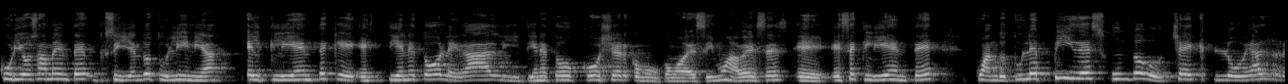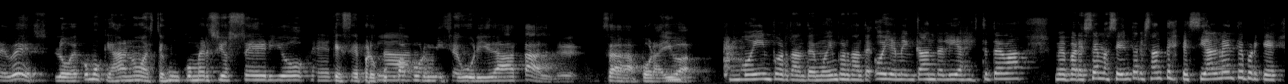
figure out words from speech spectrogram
curiosamente, siguiendo tu línea, el cliente que tiene todo legal y tiene todo kosher, como, como decimos a veces, eh, ese cliente, cuando tú le pides un double check, lo ve al revés, lo ve como que, ah, no, este es un comercio serio, que se preocupa por mi seguridad, tal. O sea, por ahí va. Muy importante, muy importante. Oye, me encanta, Elías. Este tema me parece demasiado interesante, especialmente porque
